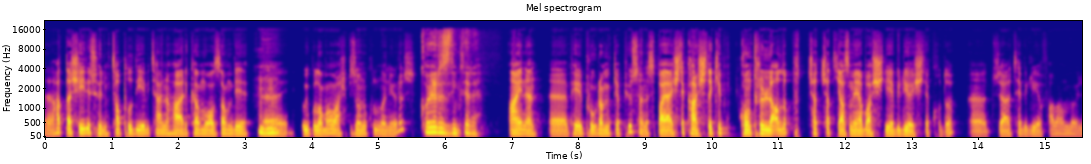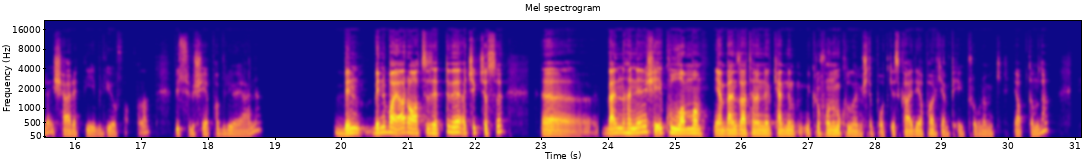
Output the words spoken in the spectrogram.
Hatta şeyi de söyleyeyim, Tuple diye bir tane harika, muazzam bir, Hı hı. eee, uygulama var. Biz onu kullanıyoruz. Koyarız linklere. Aynen. Eee, pair programming yapıyorsanız bayağı, işte, karşıdaki kontrolü alıp çat çat yazmaya başlayabiliyor, işte, kodu. Eee, düzeltebiliyor falan böyle, işaretleyebiliyor falan. Bir sürü şey yapabiliyor yani. Benim beni bayağı rahatsız etti ve açıkçası, eee, ben, hani, şeyi kullanmam. Yani, ben zaten, hani, kendim mikrofonumu kullanıyorum, işte, podcast kaydı yaparken pair programming yaptığımda.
